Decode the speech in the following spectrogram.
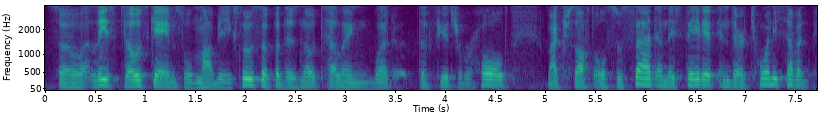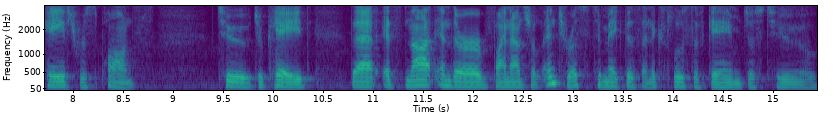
So at least those games will not be exclusive, but there's no telling what the future will hold. Microsoft also said, and they stated in their 27 page response to to Cade that it's not in their financial interest to make this an exclusive game just to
